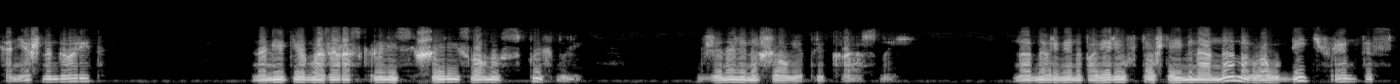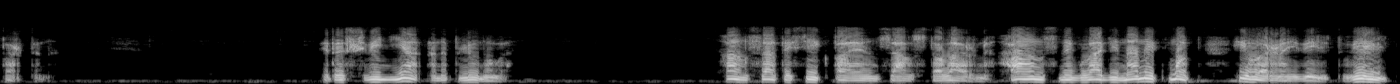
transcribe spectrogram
«Конечно, говорит». На миг ее глаза раскрылись шире и словно вспыхнули. Джинелли нашел ее прекрасной, но одновременно поверил в то, что именно она могла убить Фрэнка Спартана. Эта свинья, она плюнула. På en av stolarna. Hans ne gladi nanit mot hilarna i vilt, vilt.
